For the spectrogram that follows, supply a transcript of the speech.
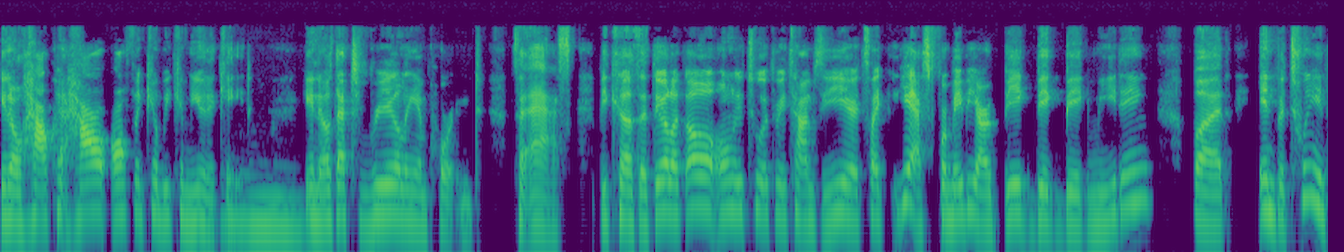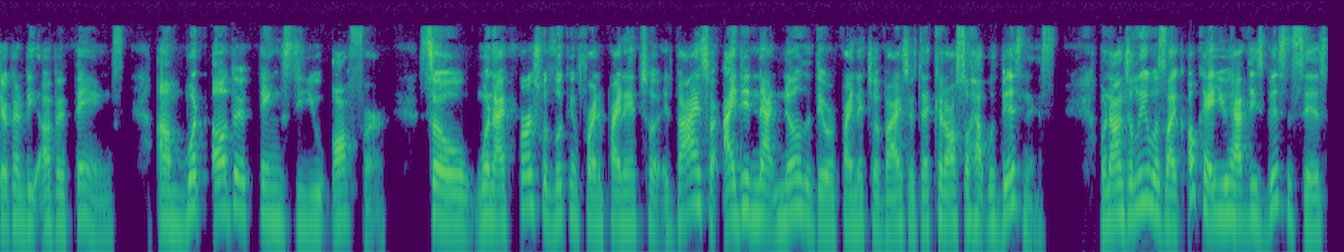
you know how how often can we communicate mm. you know that's really important to ask because if they're like oh only two or three times a year it's like yes for maybe our big big big meeting but in between there are going to be other things um what other things do you offer so when I first was looking for a financial advisor, I did not know that there were financial advisors that could also help with business. When Anjali was like, okay, you have these businesses,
